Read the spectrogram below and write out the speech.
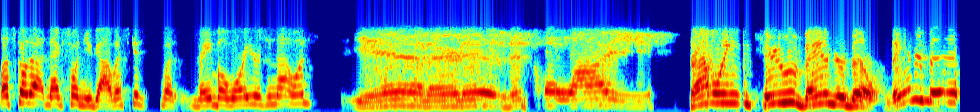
let's go to that next one you got. Let's get what Rainbow Warriors in that one. Yeah, there it is. It's Hawaii traveling to Vanderbilt. Vanderbilt,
